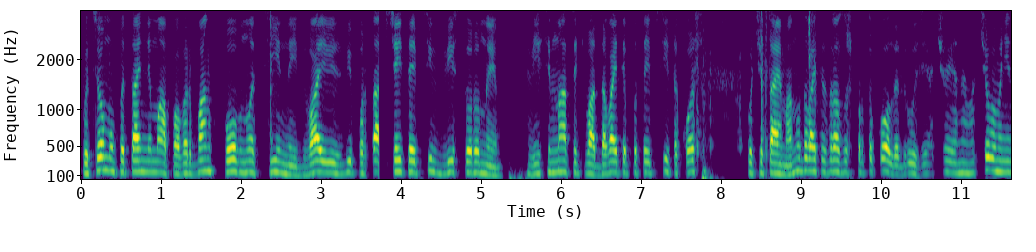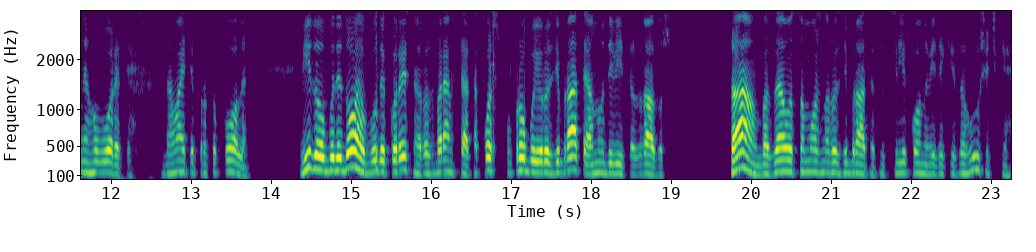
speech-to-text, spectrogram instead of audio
По цьому питань нема. Павербанк повноцінний. Два USB порта, ще й Type-C в дві сторони. 18 Вт. Давайте по Type-C також почитаємо. Ну давайте зразу ж протоколи, друзі. А чого я не чого ви мені не говорите? Давайте протоколи. Відео буде довге, буде корисне, розберемо все. Також спробую розібрати, а ну дивіться зразу ж. Та, базеоса можна розібрати. Тут силіконові такі заглушечки.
